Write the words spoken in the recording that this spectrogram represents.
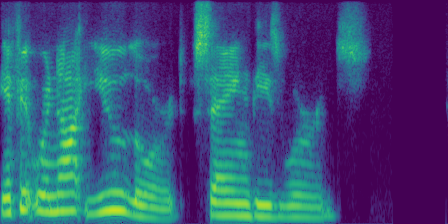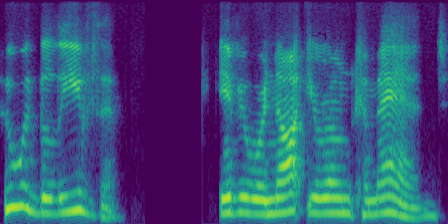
If it were not you, Lord, saying these words, who would believe them? If it were not your own command,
